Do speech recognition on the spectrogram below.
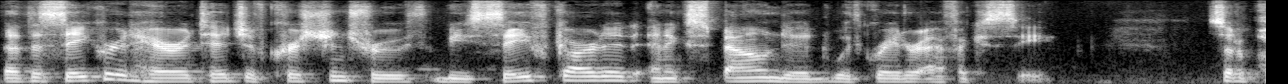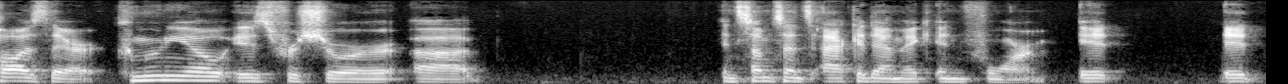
that the sacred heritage of Christian truth be safeguarded and expounded with greater efficacy. So to pause there, communio is for sure. Uh, in some sense academic in form. It it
